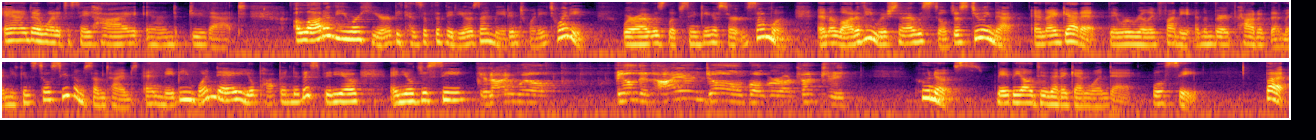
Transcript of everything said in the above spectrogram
and I wanted to say hi and do that. A lot of you are here because of the videos I made in 2020, where I was lip syncing a certain someone, and a lot of you wish that I was still just doing that, and I get it. They were really funny, and I'm very proud of them, and you can still see them sometimes. And maybe one day you'll pop into this video and you'll just see. And I will build an iron dome over our country Who knows? Maybe I'll do that again one day. We'll see. But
